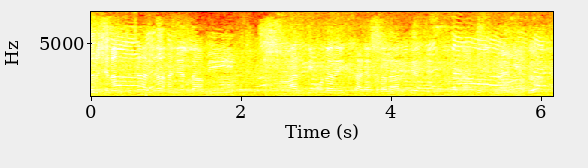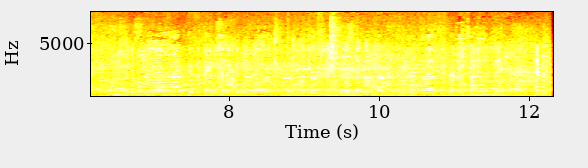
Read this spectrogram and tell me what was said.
दर्शन आमचं झालं आणि आता आम्ही आरती होणार आहे. साडे अकराला आरती असते. त्यामुळे आता बसलो आहे मी इथं. आणि मग आरतीचं टाईम झालं की मग दर्शन बंद करतात. आणि नंतर आरती झाल्यावर चालू होते. है ना?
